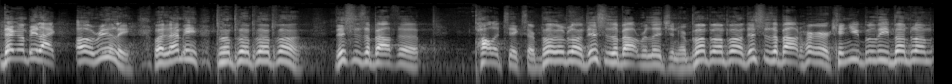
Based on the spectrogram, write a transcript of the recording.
They're going to be like, Oh, really? Well, let me, boom, boom, boom, boom. This is about the politics, or boom, boom, boom. This is about religion, or boom, boom, boom. This is about her. Can you believe, boom, boom?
